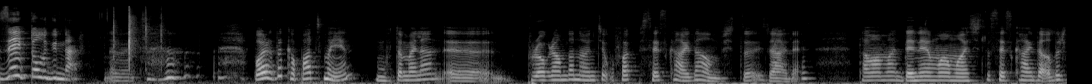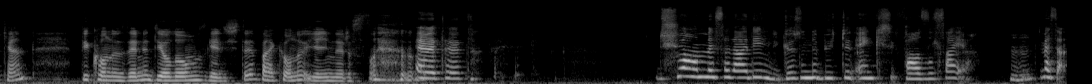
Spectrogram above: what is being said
Zevk dolu günler. Evet. Bu arada kapatmayın. Muhtemelen e, programdan önce ufak bir ses kaydı almıştı Jale. Tamamen deneme amaçlı ses kaydı alırken bir konu üzerine diyalogumuz gelişti. Belki onu yayınlarız. evet evet. Şu an mesela diyelim ki gözünde büyüttüğün en küçük Fazıl Say ya. Hı hı. Mesela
